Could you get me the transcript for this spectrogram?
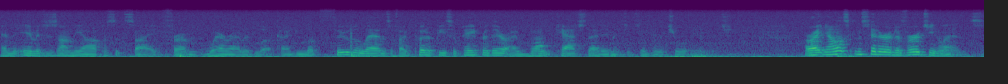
and the image is on the opposite side from where I would look. I'd look through the lens. If I put a piece of paper there, I won't catch that image. It's a virtual image. All right, now let's consider a diverging lens.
